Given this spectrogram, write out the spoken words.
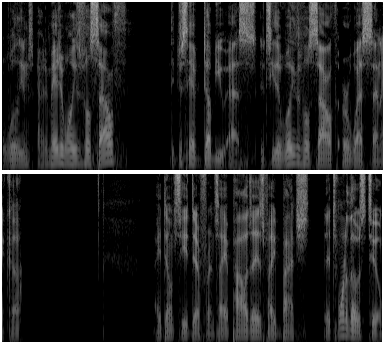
Williams. I'd imagine Williamsville South. They just have WS. It's either Williamsville South or West Seneca. I don't see a difference. I apologize if I botched it's one of those two.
